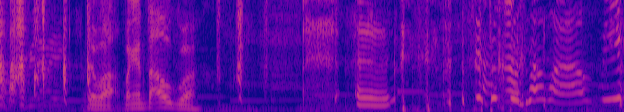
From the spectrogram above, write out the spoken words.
Coba, pengen tahu gua. Akmal maafin.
